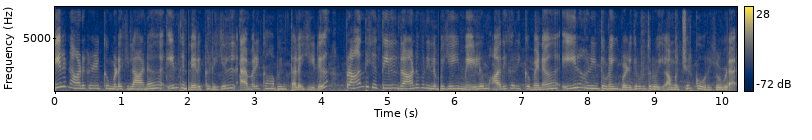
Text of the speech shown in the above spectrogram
இரு நாடுகளுக்கும் இடையிலான இந்த நெருக்கடியில் அமெரிக்காவின் தலையீடு பிராந்தியத்தில் ராணுவ நிலைமையை மேலும் அதிகரிக்கும் என ஈரானின் துணை வெளியுறவுத்துறை அமைச்சர் கூறியுள்ளார்.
